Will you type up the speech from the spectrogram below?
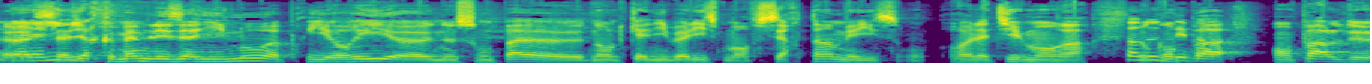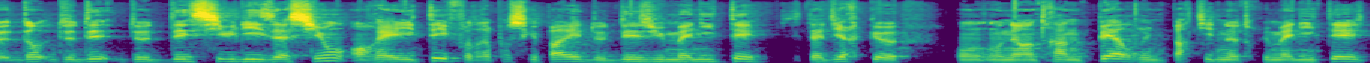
Euh, c'est-à-dire que même les animaux, a priori, euh, ne sont pas dans le cannibalisme. certains, mais ils sont relativement rares. Donc on, parle de, décivilisation. En réalité, il faudrait presque parler de déshumanité. C'est-à-dire qu'on on est en train de perdre une partie de notre humanité.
